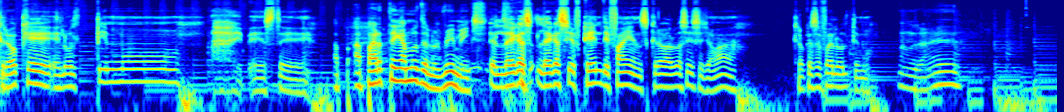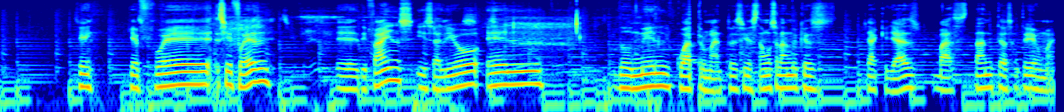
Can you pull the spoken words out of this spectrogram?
Creo que el último. Ay, este. A- aparte, digamos, de los remakes. El Legacy, Legacy of Kane Defiance, creo, algo así se llamaba. Creo que ese fue el último. Vamos a ver. Sí, que fue. Sí, fue ese. eh, Defiance y salió el 2004, man. Entonces, sí, estamos hablando que es. O sea, que ya es bastante, bastante viejo, man.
